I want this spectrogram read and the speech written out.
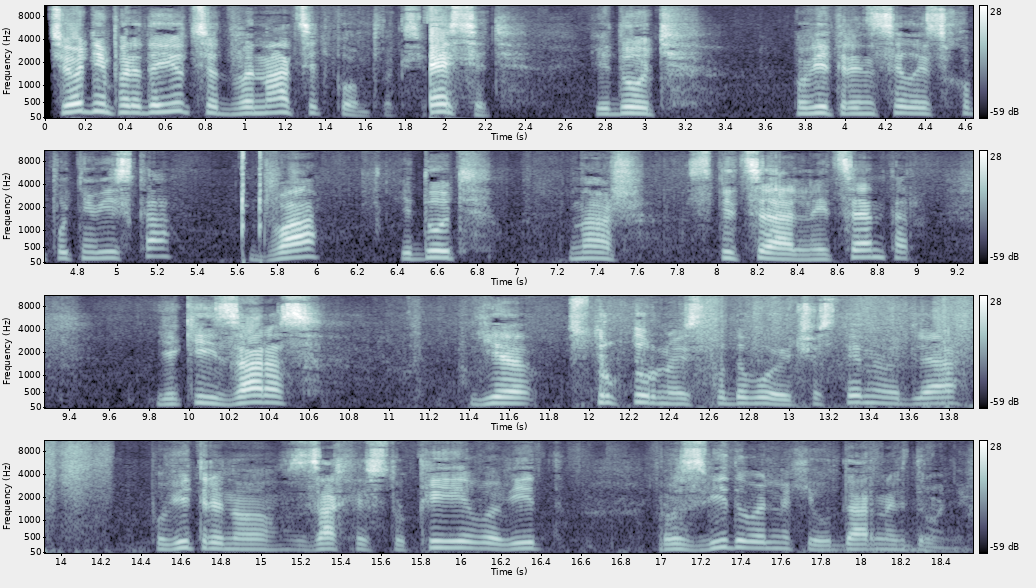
Сьогодні передаються 12 комплексів. 10 йдуть повітряні сили і сухопутні війська, 2 йдуть наш спеціальний центр, який зараз є структурною складовою частиною для повітряного захисту Києва від розвідувальних і ударних дронів.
